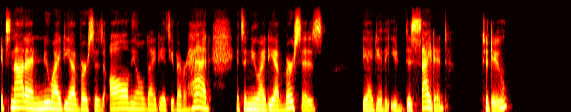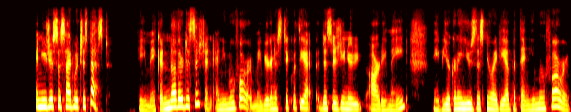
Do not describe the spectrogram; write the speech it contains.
It's not a new idea versus all the old ideas you've ever had. It's a new idea versus the idea that you decided to do. And you just decide which is best. you make another decision and you move forward. Maybe you're going to stick with the uh, decision you already made. Maybe you're going to use this new idea, but then you move forward.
